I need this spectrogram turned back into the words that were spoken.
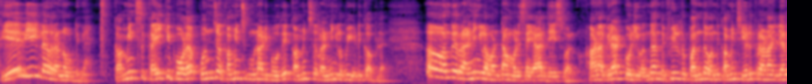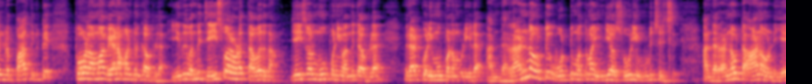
தேவையே இல்லாத ரன் அவுட்டுங்க கமின்ஸ் கைக்கு போல கொஞ்சம் கமின்ஸுக்கு முன்னாடி போகுது கமின்ஸ் ரன்னிங்கில் போய் எடுக்காப்புல. வந்து ரன்னிங்கில் வந்துட்டான் மனுஷன் யார்? ஜெய்ஸ்வால். ஆனால் விராட் கோலி வந்து அந்த ஃபீல்டர் பந்தை வந்து கமின்ஸ் எடுக்கிறானா இல்லையான்னு பார்த்துக்கிட்டு போகலாமா வேணாமான்னு இருக்காப்புல. இது வந்து ஜெய்ஸ்வாலோட தவறு தான் ஜெய்ஸ்வால் மூவ் பண்ணி வந்துட்டாப்புல. விராட் கோலி மூவ் பண்ண முடியல. அந்த ரன் அவுட்டு ஒட்டு மொத்தமாக இந்தியா சோடி முடிச்சிருச்சு. அந்த ரன் அவுட் ஆன உடனேயே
